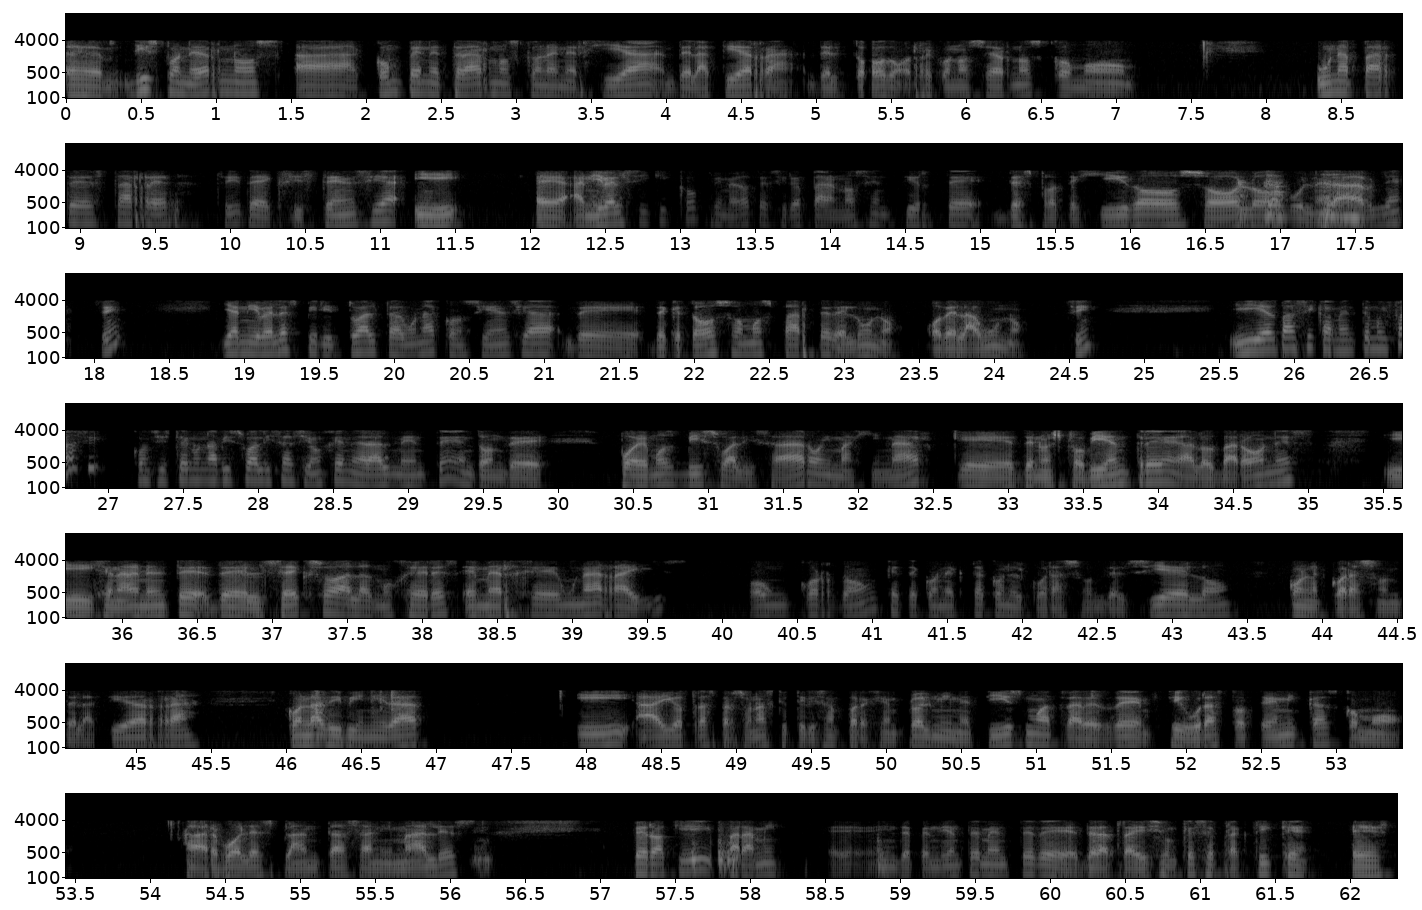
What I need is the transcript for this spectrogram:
eh, disponernos a compenetrarnos con la energía de la tierra del todo, reconocernos como una parte de esta red ¿sí? de existencia y eh, a nivel psíquico, primero te sirve para no sentirte desprotegido, solo, vulnerable, ¿sí? Y a nivel espiritual te da una conciencia de, de que todos somos parte del uno o de la uno, ¿sí? Y es básicamente muy fácil, consiste en una visualización generalmente en donde podemos visualizar o imaginar que de nuestro vientre a los varones y generalmente del sexo a las mujeres emerge una raíz o un cordón que te conecta con el corazón del cielo, con el corazón de la tierra, con la divinidad. Y hay otras personas que utilizan, por ejemplo, el mimetismo a través de figuras totémicas como árboles, plantas, animales. Pero aquí, para mí, eh, independientemente de, de la tradición que se practique,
